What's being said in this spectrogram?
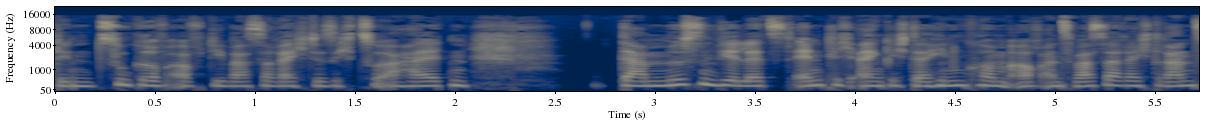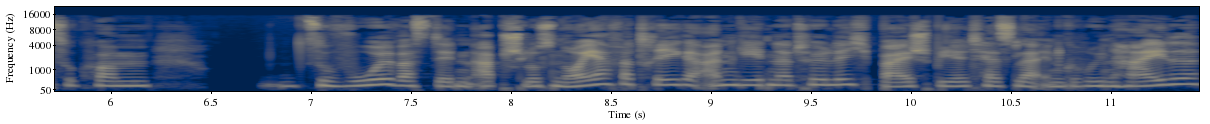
den Zugriff auf die Wasserrechte sich zu erhalten. Da müssen wir letztendlich eigentlich dahin kommen, auch ans Wasserrecht ranzukommen sowohl was den Abschluss neuer Verträge angeht natürlich, Beispiel Tesla in Grünheide,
